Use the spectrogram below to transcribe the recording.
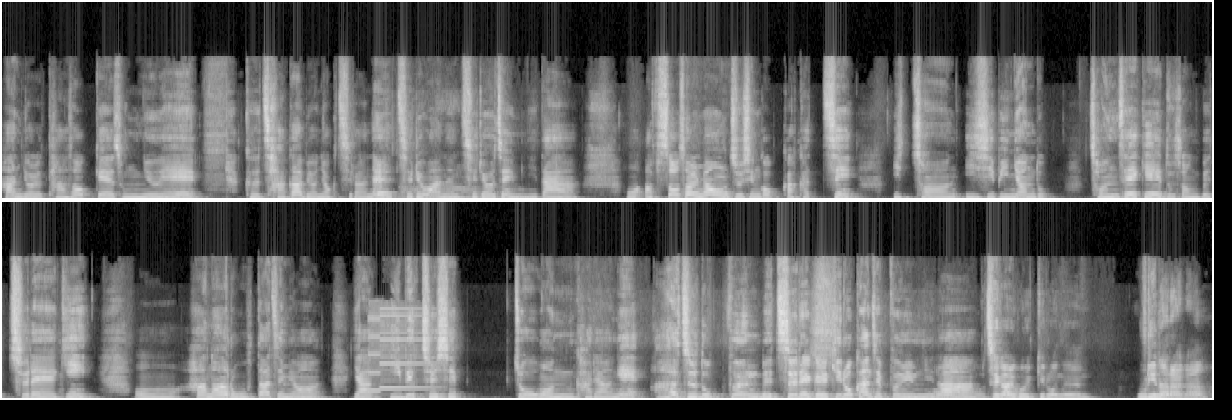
한 15개 종류의 그 자가 면역 질환을 치료하는 아. 치료제입니다. 어, 앞서 설명 주신 것과 같이 2022년도 전 세계 누적 매출액이 어, 한화로 따지면 약 270 조 원 가량의 아주 높은 매출액을 기록한 제품입니다. 어, 제가 알고 있기로는 우리나라가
